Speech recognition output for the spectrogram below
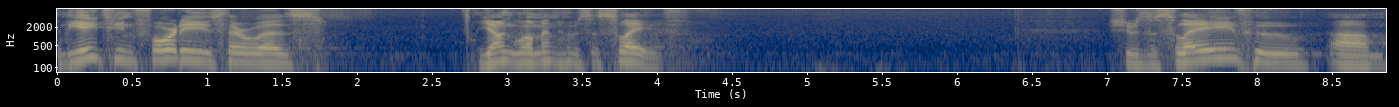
In the 1840s, there was a young woman who was a slave. She was a slave who um,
